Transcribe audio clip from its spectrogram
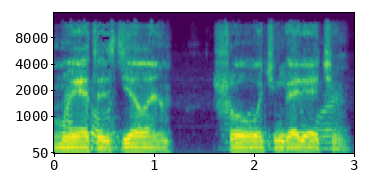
Мы это сделаем. Шоу очень горячее.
